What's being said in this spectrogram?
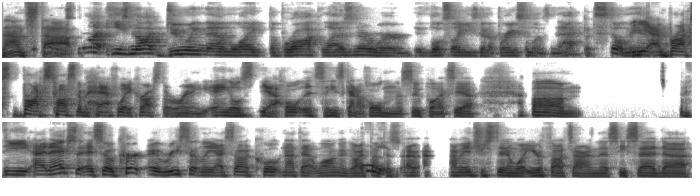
nonstop. He's not, he's not doing them like the Brock Lesnar, where it looks like he's going to break someone's neck, but still, man. Yeah, and Brock's Brock's tossing him halfway across the ring. Angles, yeah, hold. It's he's kind of holding the suplex. Yeah. Um, the and actually, so Kurt uh, recently, I saw a quote not that long ago. I thought this. I, I'm interested in what your thoughts are on this. He said, uh,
